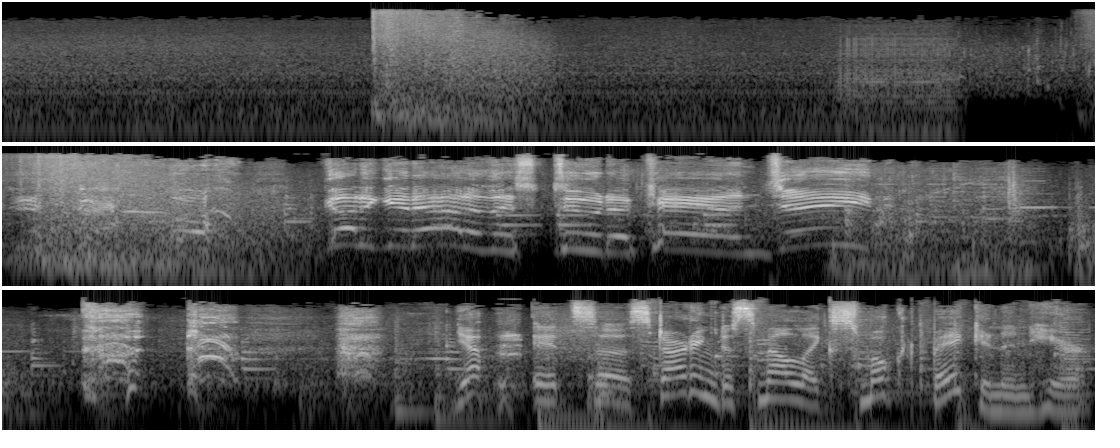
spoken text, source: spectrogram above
Gotta get out of this tuna can, Jade! Yep, it's uh, starting to smell like smoked bacon in here.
